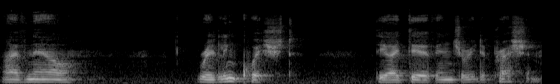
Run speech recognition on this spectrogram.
I've now relinquished the idea of injury depression.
